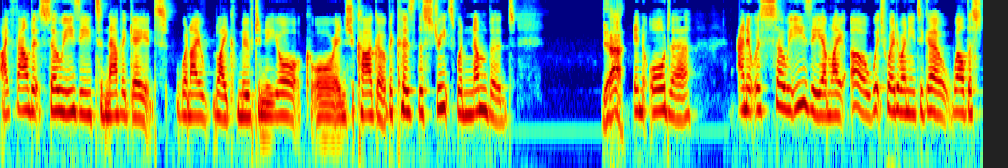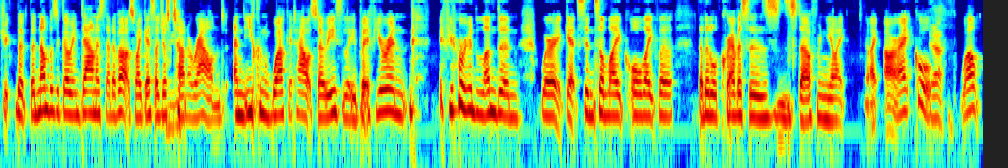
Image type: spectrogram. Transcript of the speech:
I found it so easy to navigate when I like moved to New York or in Chicago because the streets were numbered Yeah, in order and it was so easy. I'm like, oh, which way do I need to go? Well, the street, the, the numbers are going down instead of up, so I guess I just mm. turn around, and you can work it out so easily. But if you're in, if you're in London, where it gets into like all like the the little crevices and mm. stuff, and you're like, you're like, all right, cool. Yeah. Well,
